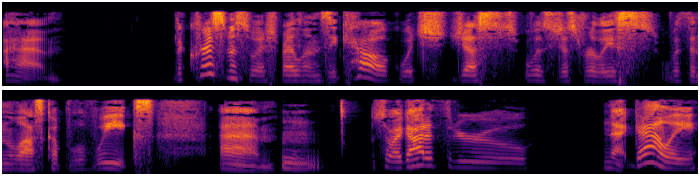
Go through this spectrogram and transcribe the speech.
um, the Christmas Wish by Lindsay Kelk, which just was just released within the last couple of weeks. Um, Mm. so I got it through NetGalley,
